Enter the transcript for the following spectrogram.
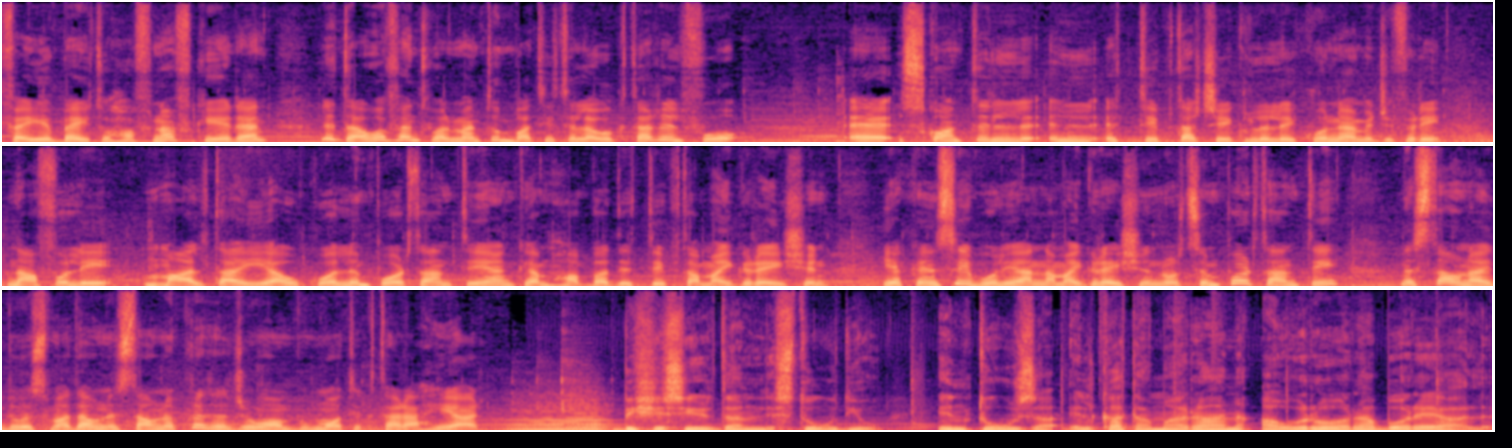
fejn jibejtu ħafna fkieren li daw eventwalment imbagħad jitilgħu iktar il fuq eh, skont it-tip ta' ċiklu li jkun hemm, ġifieri nafu li Malta hija wkoll importanti anke mħabba dit tip ta' migration. Jekk insibu li għandna migration routes importanti, nistgħu ngħidu isma' dawn nistgħu nipproteġuhom b'mod iktar aħjar. Biex isir dan l-istudju, intuża l-katamaran Aurora Boreal.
